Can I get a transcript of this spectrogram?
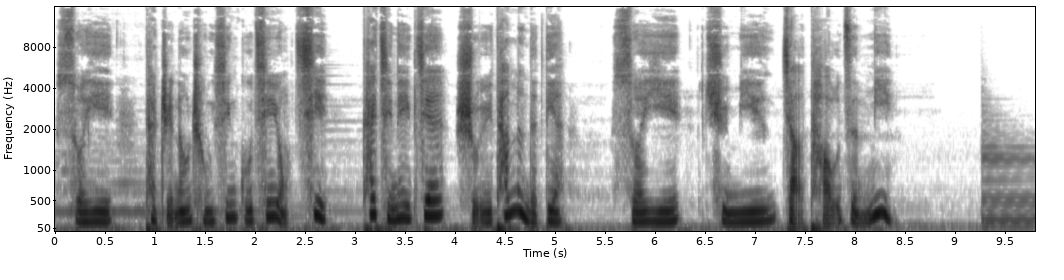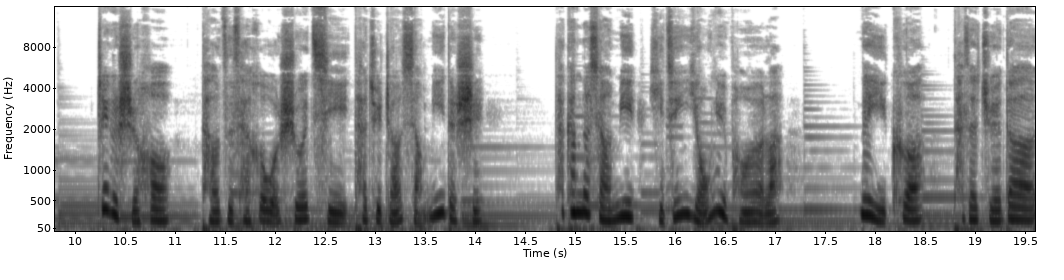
所以他只能重新鼓起勇气，开启那间属于他们的店，所以取名叫桃子蜜。这个时候，桃子才和我说起他去找小蜜的事。他看到小蜜已经有女朋友了，那一刻，他才觉得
